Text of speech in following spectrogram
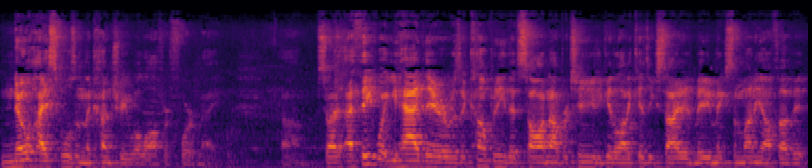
no high schools in the country will offer Fortnite. Um, so I, I, think what you had there was a company that saw an opportunity to get a lot of kids excited, maybe make some money off of it,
